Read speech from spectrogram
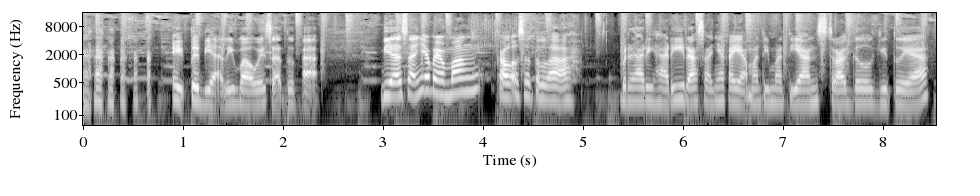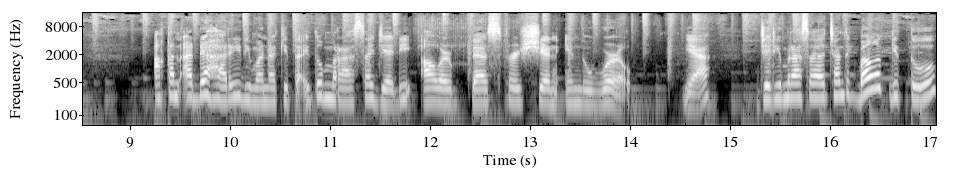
Itu dia 5W1H. Biasanya memang kalau setelah berhari-hari rasanya kayak mati-matian struggle gitu ya. Akan ada hari di mana kita itu merasa jadi our best version in the world, ya. Jadi merasa cantik banget gitu.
